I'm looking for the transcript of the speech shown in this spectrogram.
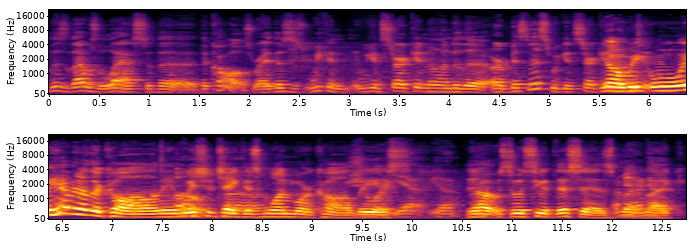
this. That was the last of the the calls, right? This is we can we can start getting on to the our business. We can start getting. No, on we to- well, we have another call. I mean, we Oh, should take this uh, one more call, sure. please. Yeah, yeah. No, so let's see what this is. I mean, but I got- like,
